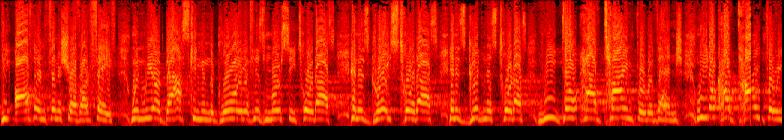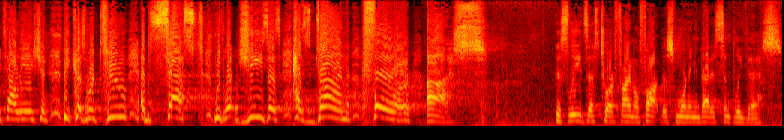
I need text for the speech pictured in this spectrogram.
the author and finisher of our faith, when we are basking in the glory of his mercy toward us and his grace toward us and his goodness toward us, we don't have time for revenge. We don't have time for retaliation because we're too obsessed with what Jesus has done for us. This leads us to our final thought this morning, and that is simply this.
